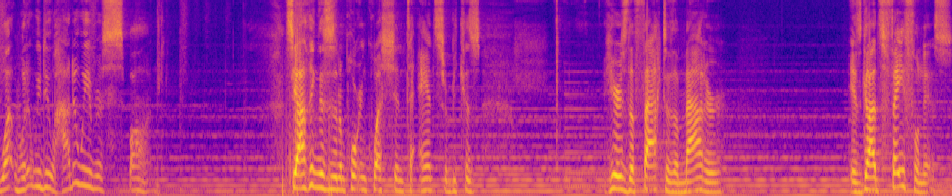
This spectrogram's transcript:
what, what do we do? How do we respond? See, I think this is an important question to answer because here's the fact of the matter is God's faithfulness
